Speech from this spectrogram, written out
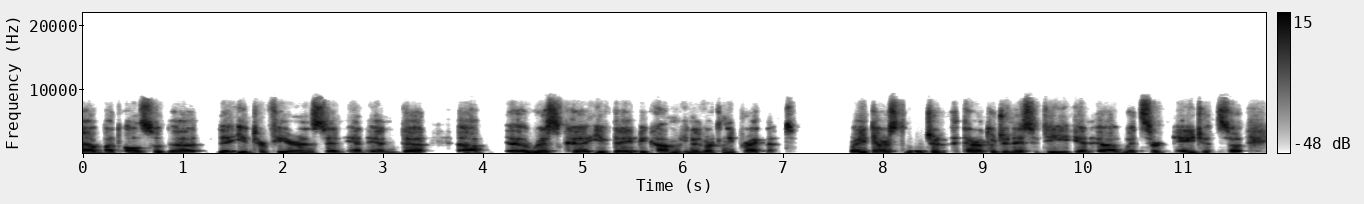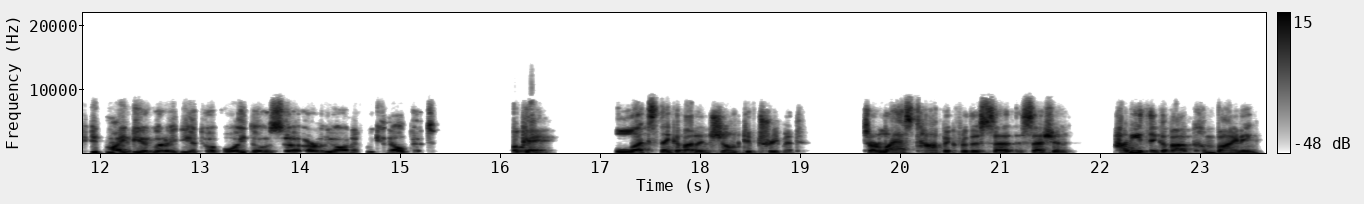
uh, but also the, the interference and, and, and risk if they become inadvertently pregnant. Right, there's teratogenicity in, with certain agents, so it might be a good idea to avoid those early on if we can help it. Okay, let's think about adjunctive treatment. It's our last topic for this se- session. How do you think about combining,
